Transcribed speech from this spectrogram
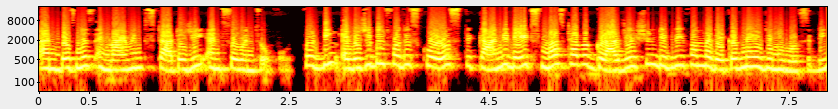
and business environment strategy, and so on and so forth. For being eligible for this course, the candidates must have a graduation degree from a recognized university.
